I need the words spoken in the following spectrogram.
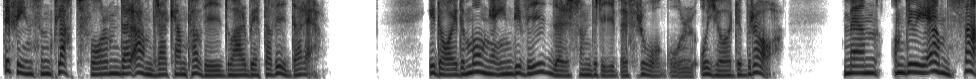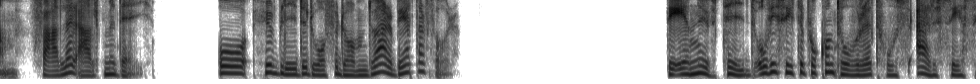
Det finns en plattform där andra kan ta vid och arbeta vidare. Idag är det många individer som driver frågor och gör det bra. Men om du är ensam faller allt med dig. Och hur blir det då för dem du arbetar för? Det är nutid och vi sitter på kontoret hos RCC,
